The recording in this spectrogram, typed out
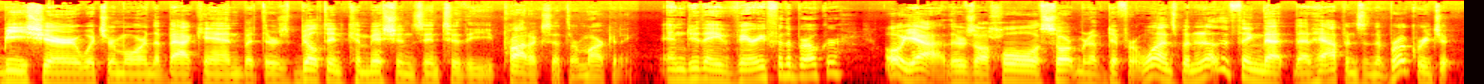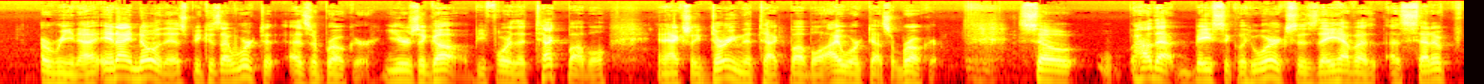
B share, which are more in the back end, but there's built in commissions into the products that they're marketing. And do they vary for the broker? Oh, yeah. There's a whole assortment of different ones. But another thing that, that happens in the brokerage arena, and I know this because I worked as a broker years ago before the tech bubble, and actually during the tech bubble, I worked as a broker. Mm-hmm. So how that basically works is they have a, a set of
